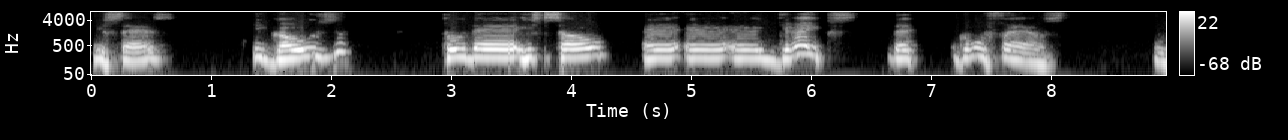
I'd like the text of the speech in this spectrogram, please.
he says he goes to the, he saw grapes that grew first. He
